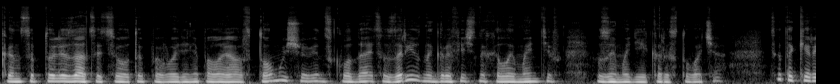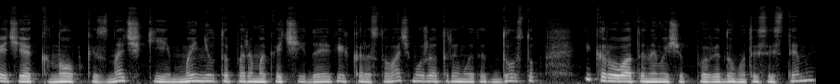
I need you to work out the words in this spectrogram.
концептуалізації цього типу введення полягає в тому, що він складається з різних графічних елементів взаємодії користувача. Це такі речі, як кнопки, значки, меню та перемикачі, до яких користувач може отримати доступ і керувати ними, щоб повідомити системі,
